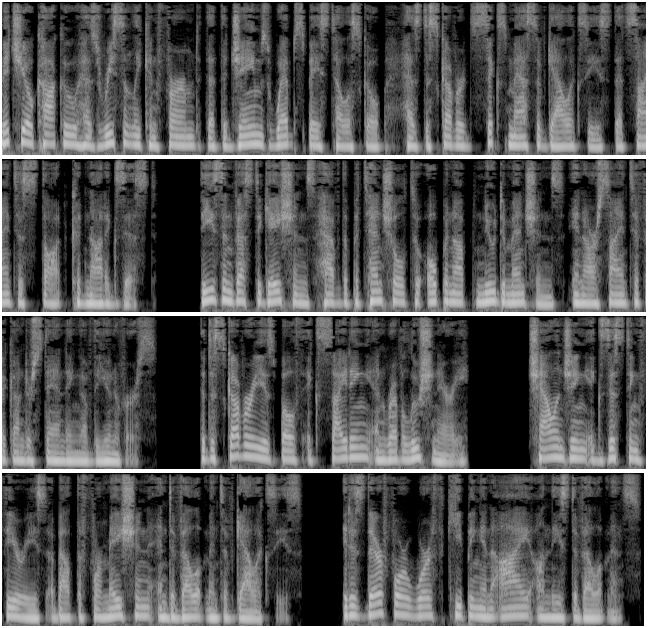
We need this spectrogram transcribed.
Michio Kaku has recently confirmed that the James Webb Space Telescope has discovered six massive galaxies that scientists thought could not exist. These investigations have the potential to open up new dimensions in our scientific understanding of the universe. The discovery is both exciting and revolutionary, challenging existing theories about the formation and development of galaxies. It is therefore worth keeping an eye on these developments.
